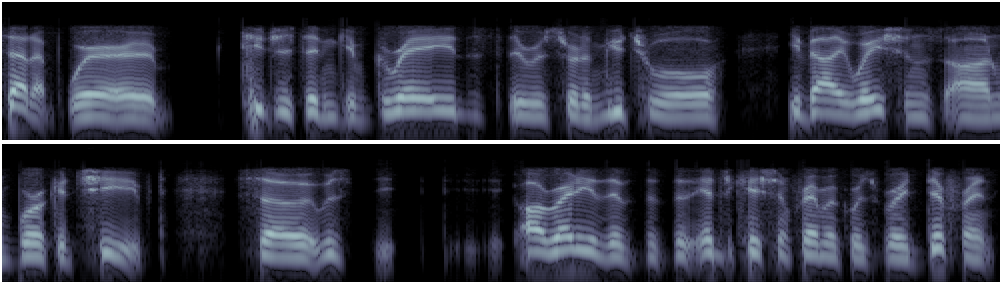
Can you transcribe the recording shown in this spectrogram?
setup where teachers didn't give grades. There was sort of mutual evaluations on work achieved. So it was already the, the, the, education framework was very different,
